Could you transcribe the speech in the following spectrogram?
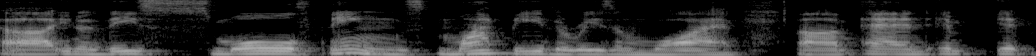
uh, you know these small things might be the reason why. Um, and it, it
